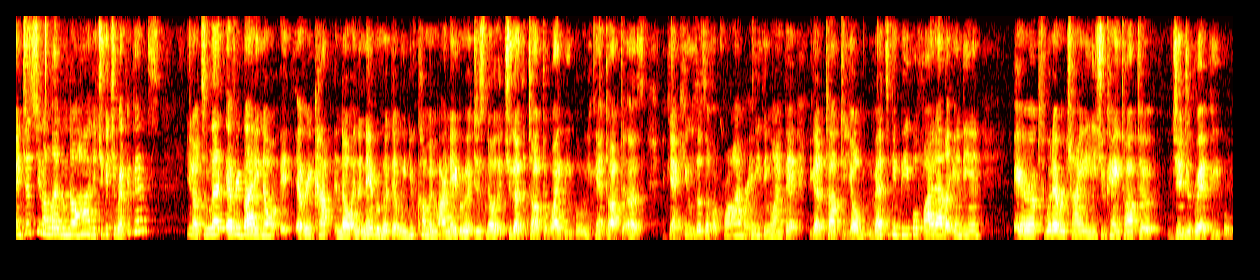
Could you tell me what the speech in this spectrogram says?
And just, you know, let them know, hi, did you get your recompense? You know, to let everybody know, every cop know in the neighborhood that when you come in our neighborhood, just know that you got to talk to white people. You can't talk to us. You can't accuse us of a crime or anything like that. You got to talk to your Mexican people, five dollar Indian, Arabs, whatever, Chinese. You can't talk to gingerbread people.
